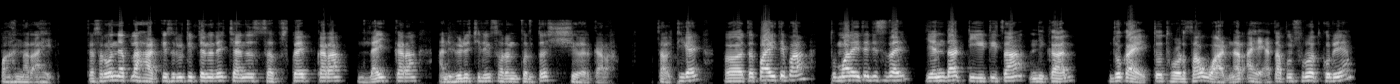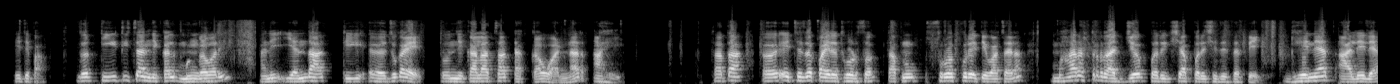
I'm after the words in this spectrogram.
पाहणार आहेत. तर सर्वांनी आपला हाडकेसर युट्यूब चॅनल आहे. चॅनल सबस्क्राईब करा लाईक करा आणि व्हिडिओची लिंक सर्वांपर्यंत शेअर करा. चाल ठीक आहे? तर पहा इथे पहा. तुम्हाला इथे दिसत आहे. यंदा टीईटीचा निकाल जो काय तो थोडासा वाढणार आहे. आता आपण सुरुवात करूया. इथे पहा. जर टीईटीचा निकाल मंगळवारी आणि यंदा टी जो काय तो निकालाचा टक्का वाढणार आहे. तर आता अं, जर पाहिलं थोडंसं. तर आपण सुरुवात करूया ते वाचायला. महाराष्ट्र राज्य परीक्षा परिषदेतर्फे घेण्यात आलेल्या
